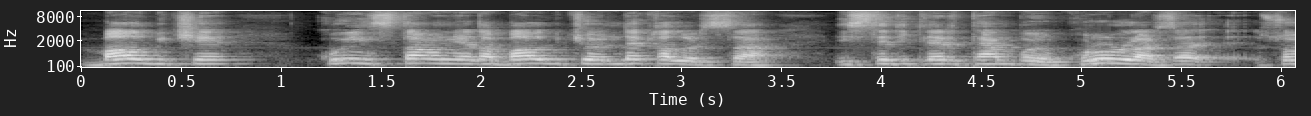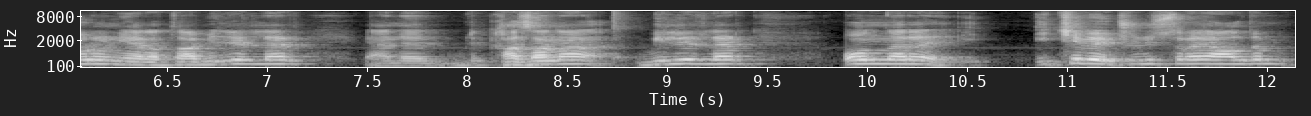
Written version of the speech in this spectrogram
Balbike, Queenstown ya da Balbike önde kalırsa istedikleri tempoyu kururlarsa sorun yaratabilirler. Yani kazanabilirler. Onları 2 ve 3. sıraya aldım.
